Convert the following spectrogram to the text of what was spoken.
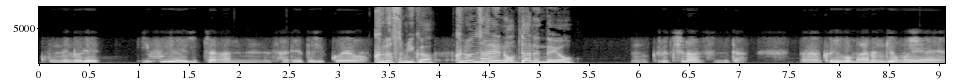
국민의례 이후에 입장한 사례도 있고요. 그렇습니까? 그런 사례는 네. 없다는데요. 음, 그렇지는 않습니다. 어, 그리고 많은 경우에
